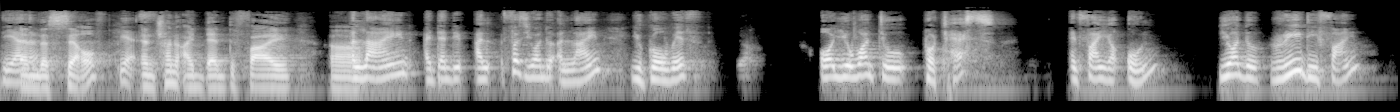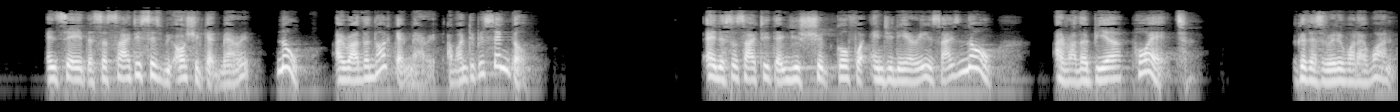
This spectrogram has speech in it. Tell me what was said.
the other and the self, yes. and trying to identify. Uh, align, identify. First, you want to align. You go with, yeah. or you want to protest and find your own. You want to redefine and say the society says we all should get married. No, I rather not get married. I want to be single. And the society that you should go for engineering and science. No, I'd rather be a poet because that's really what I want.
